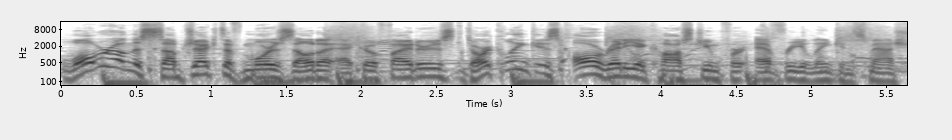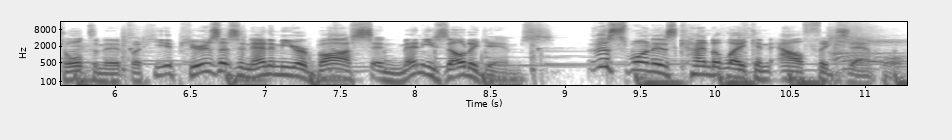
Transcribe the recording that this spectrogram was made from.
While we're on the subject of more Zelda Echo Fighters, Dark Link is already a costume for every Link in Smash Ultimate, but he appears as an enemy or boss in many Zelda games. This one is kinda like an Alpha example.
